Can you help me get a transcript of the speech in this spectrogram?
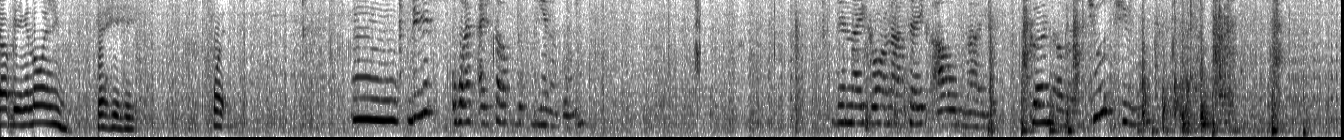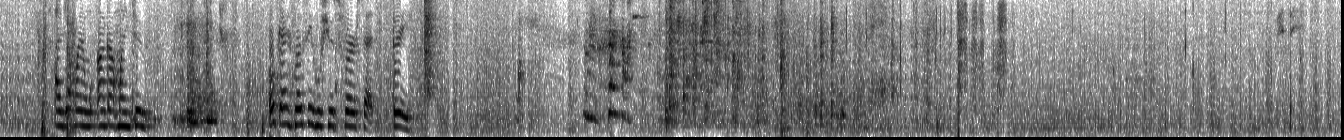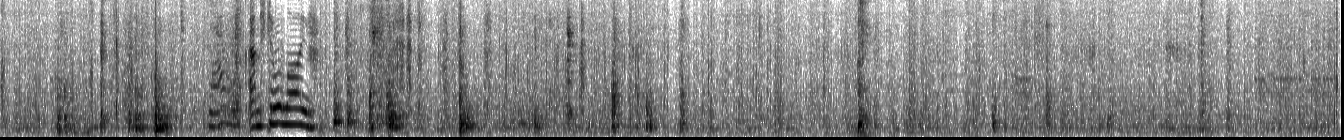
Stop being annoying. Hey, hey, hey. What? Mm, this one I stopped being annoying. Then I gonna take out my gun of a choo-choo. I got mine. I got mine too. Okay, let's see who shoots first at three. I'm still alive.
